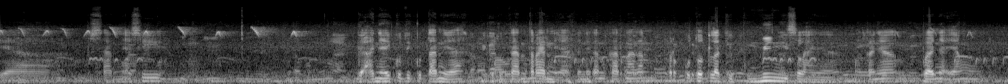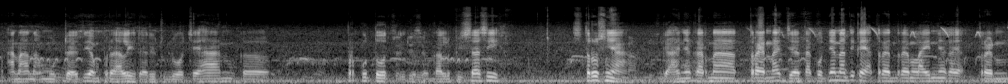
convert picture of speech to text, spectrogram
ya pesannya sih nggak hanya ikut-ikutan ya ikutan tren ya. Ini kan karena kan perkutut lagi booming istilahnya. Makanya banyak yang anak-anak muda itu yang beralih dari dulu ocehan ke perkutut gitu loh. Kalau bisa sih seterusnya nggak hanya karena tren aja takutnya nanti kayak tren-tren lainnya kayak tren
